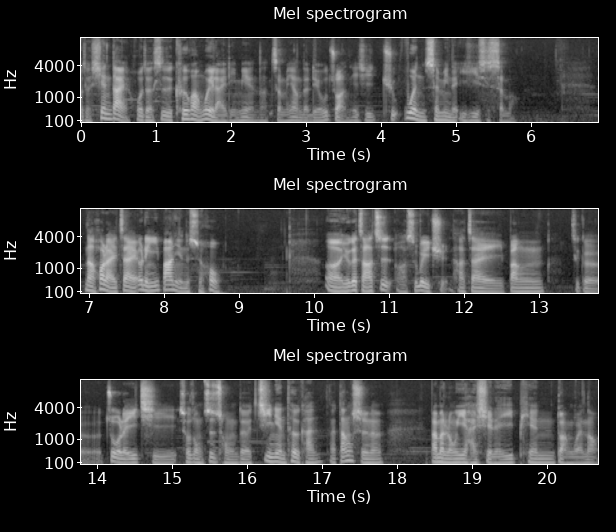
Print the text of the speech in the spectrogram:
或者现代或者是科幻未来里面，那怎么样的流转，以及去问生命的意义是什么？那后来在二零一八年的时候，呃，有个杂志啊，Switch，他在帮。这个做了一期手冢治虫的纪念特刊。那当时呢，坂本龙一还写了一篇短文哦，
